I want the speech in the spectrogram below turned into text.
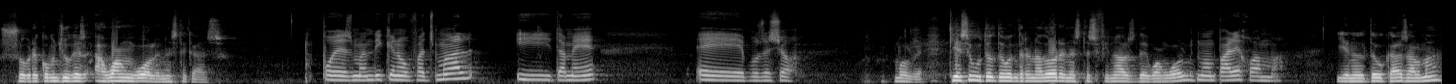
sobre com jugues a one wall en este cas? pues m'han dit que no ho faig mal i també eh, pues això, Molt bé. Qui ha sigut el teu entrenador en aquestes finals de one wall? mon pare Juanma. I en el teu cas, Alma?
